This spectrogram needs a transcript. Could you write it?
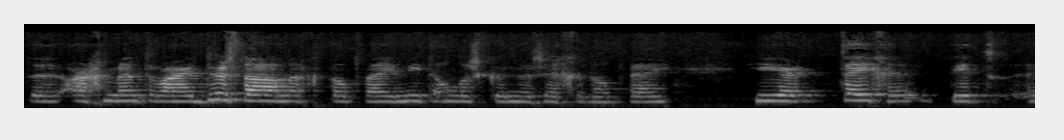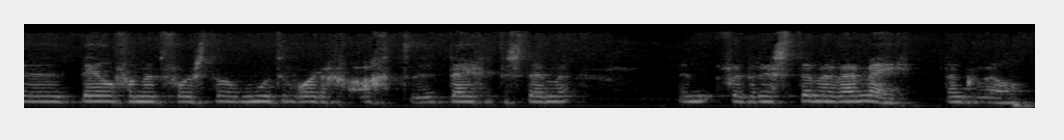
de argumenten waren dusdanig dat wij niet anders kunnen zeggen dat wij hier tegen dit deel van het voorstel moeten worden geacht tegen te stemmen. En voor de rest stemmen wij mee. Dank u wel.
